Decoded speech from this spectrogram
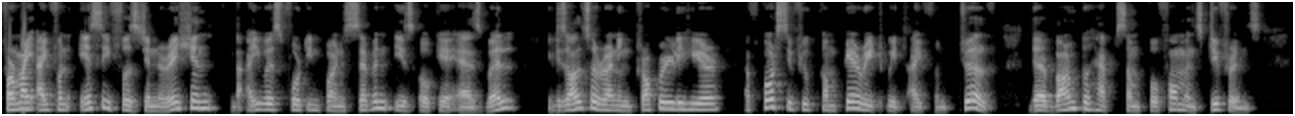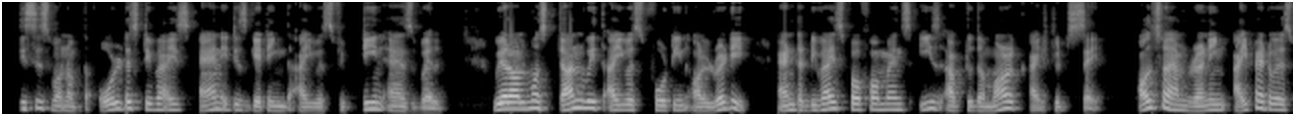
For my iPhone SE first generation, the iOS 14.7 is okay as well. It is also running properly here. Of course, if you compare it with iPhone 12, they are bound to have some performance difference. This is one of the oldest device and it is getting the iOS 15 as well. We are almost done with iOS 14 already and the device performance is up to the mark I should say. Also I am running iPadOS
